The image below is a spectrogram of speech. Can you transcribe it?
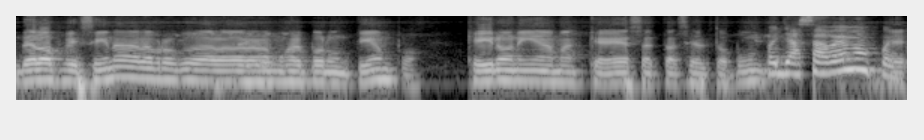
de la oficina de la Procuradora de la Mujer por un tiempo. Qué ironía más que esa hasta cierto punto. Pues ya sabemos, pues,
